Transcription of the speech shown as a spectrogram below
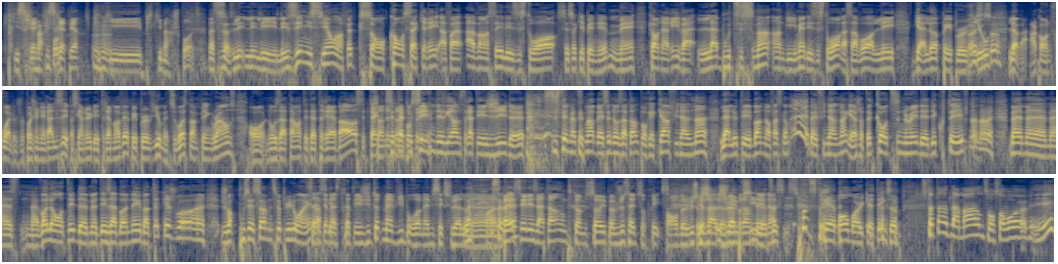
qui se, ré- marche qui se pas. répètent puis qui puis qui marchent pas. tu sais. Ben, c'est ça. Les, les- les- les émissions, en fait, qui sont consacrées à faire avancer les histoires, c'est ça qui est pénible. Mais quand on arrive à l'aboutissement, entre guillemets, des histoires, à savoir les galas pay-per-view, Ouais, c'est ça. là, ben, encore une fois, là, je veux pas généraliser parce qu'il y en a eu des très mauvais pay-per-view, mais tu vois, Stomping Grounds, on- nos attentes étaient très basses. C'est peut-être c'est un peut-être aussi une des grandes stratégies de systématiquement baisser nos attentes pour que quand finalement la lutte est bonne, on fasse comme, eh ben finalement, gars, je vais peut-être continuer de- Finalement, ma, ma, ma, ma volonté de me désabonner, ben peut-être que je vais, euh, je vais repousser ça un petit peu plus loin. Ça a parce été que- ma stratégie toute ma vie pour euh, ma vie sexuelle. euh, c'est vrai. baisser les attentes comme ça, ils peuvent juste être surprises. On a vu ce que Je- ça vais prendre aussi, des notes. C'est pas du très bon marketing, ça. Tu t'attends de la merde, tu vas recevoir... Eh?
